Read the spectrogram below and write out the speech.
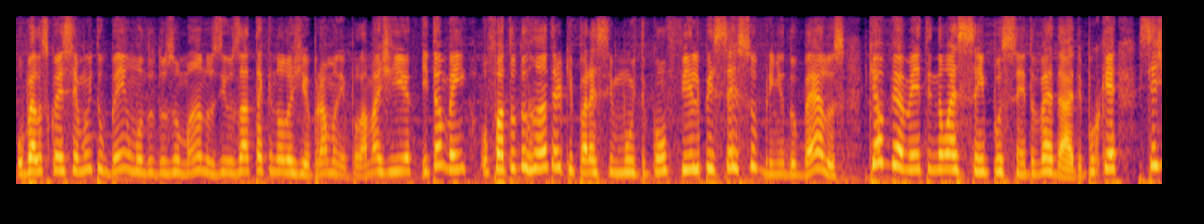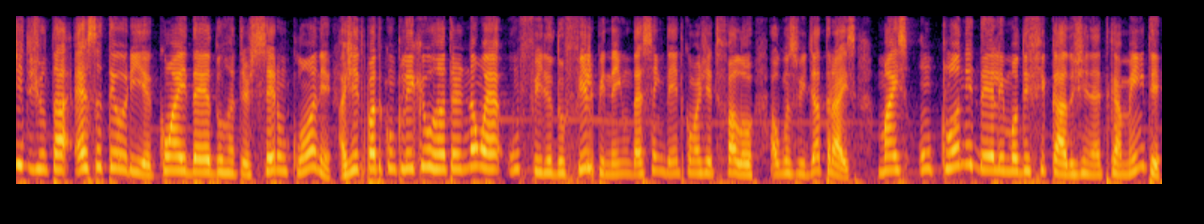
o Belos conhecer muito bem o mundo dos humanos e usar tecnologia para manipular magia, e também o fato do Hunter, que parece muito com o Philip, ser sobrinho do Belos, que obviamente não é 100% verdade, porque se a gente juntar essa teoria com a ideia do Hunter ser um clone, a gente pode concluir que o Hunter não é um filho do Philip, nem um descendente, como a gente falou alguns vídeos atrás, mas um clone dele modificado geneticamente,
